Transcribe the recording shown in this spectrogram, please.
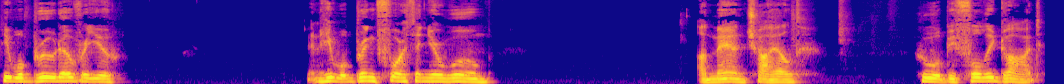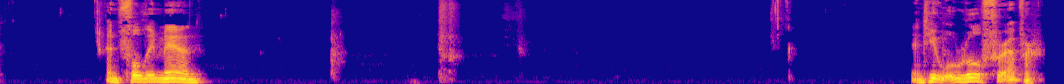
He will brood over you, and He will bring forth in your womb a man child who will be fully God and fully man. and he will rule forever.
